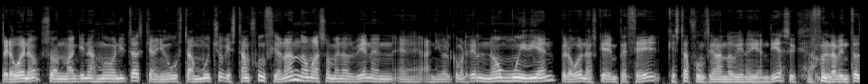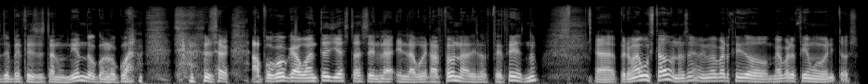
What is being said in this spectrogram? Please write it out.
Pero bueno, son máquinas muy bonitas que a mí me gustan mucho, que están funcionando más o menos bien en, eh, a nivel comercial. No muy bien, pero bueno, es que en PC, que está funcionando bien hoy en día, que las ventas de PC se están hundiendo, con lo cual, a poco que aguantes ya estás en la, en la buena zona de los PCs, ¿no? Pero me ha gustado, no sé, a mí me ha parecido, me ha parecido muy bonitos.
